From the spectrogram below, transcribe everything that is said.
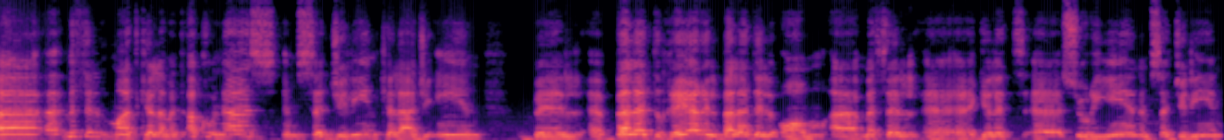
آه مثل ما تكلمت أكو ناس مسجلين كلاجئين بالبلد غير البلد الأم. آه مثل آه قلت آه سوريين مسجلين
